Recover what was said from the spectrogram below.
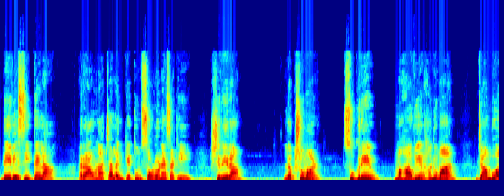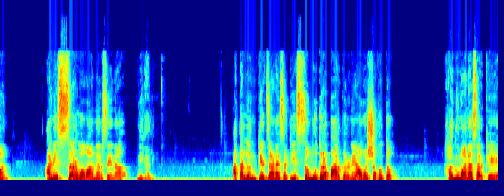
देवी सीतेला रावणाच्या लंकेतून सोडवण्यासाठी श्रीराम लक्ष्मण सुग्रीव महावीर हनुमान जांबुवन आणि सर्व वानरसेना निघाली. आता लंकेत जाण्यासाठी समुद्र पार करणे आवश्यक होतं. हनुमानासारखे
